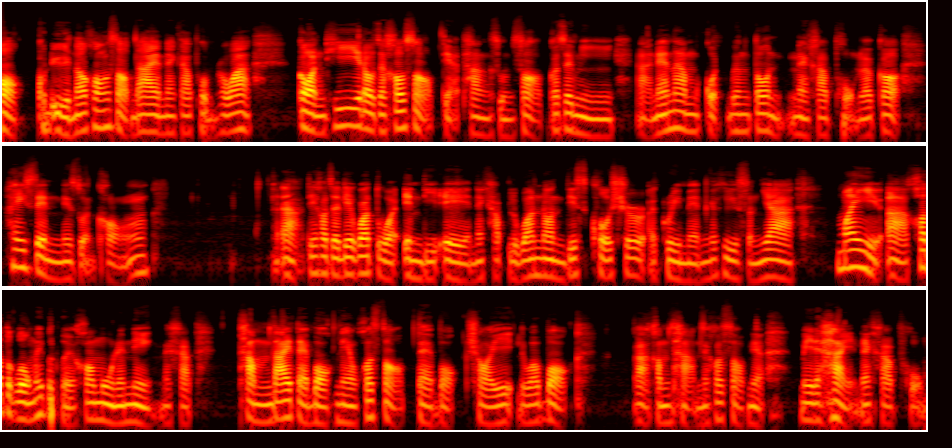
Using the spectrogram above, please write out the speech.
บอกคนอื่นนอกห้องสอบได้นะครับผมเพราะว่าก่อนที่เราจะเข้าสอบเนี่ยทางศูนย์สอบก็จะมีแนะนำกฎเบื้องต้นนะครับผมแล้วก็ให้เซ็นในส่วนของอ่าที่เขาจะเรียกว่าตัว NDA นะครับหรือว่า non disclosure agreement ก็คือสัญญาไม่อ่าข้อตกลงไม่เปิดเผยข้อมูลนั่นเองนะครับทำได้แต่บอกแนวข้อสอบแต่บอกช้อยหรือว่าบอก คำถามในข้อสอบเนี่ยไม่ได้นะครับผม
